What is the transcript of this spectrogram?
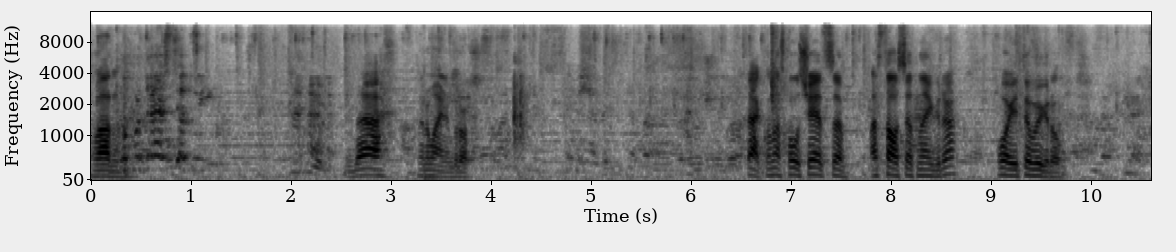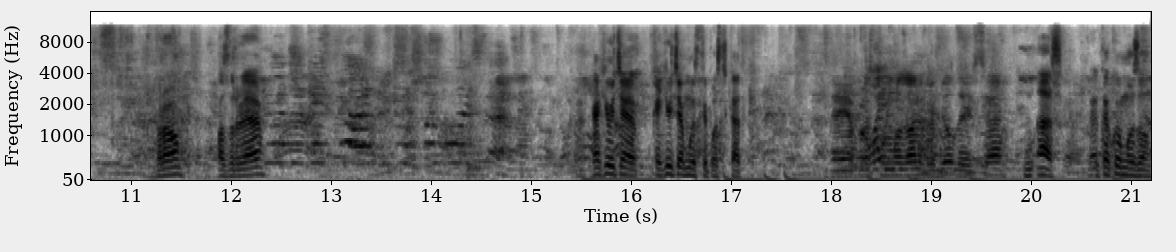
Ладно. Да, нормально, бро. Так, у нас получается осталась одна игра. Ой, и ты выиграл. Бро, поздравляю. Какие у тебя, какие у тебя мысли после катки? Да я просто музон врубил, да и все. А, какой музон?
